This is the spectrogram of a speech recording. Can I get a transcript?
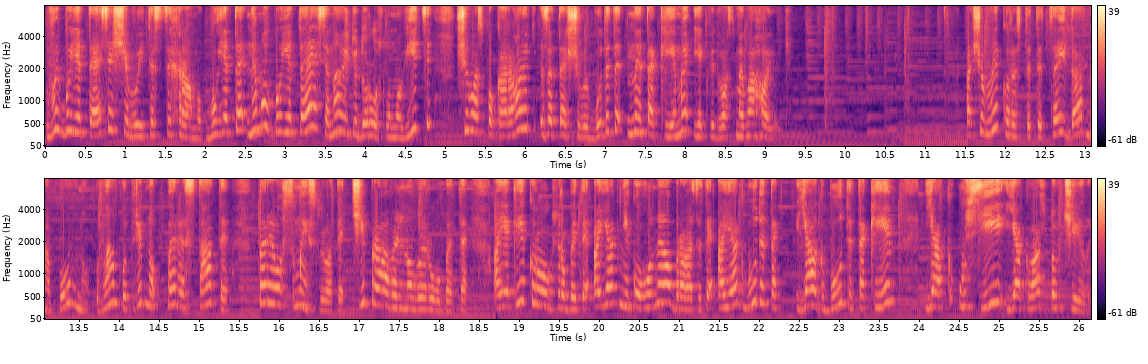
Ви боїтеся ще вийти з цих рамок, боїте, немов боїтеся навіть у дорослому віці, що вас покарають за те, що ви будете не такими, як від вас вимагають. А щоб використати цей дар наповну, вам потрібно перестати переосмислювати, чи правильно ви робите, а який крок зробити, а як нікого не образити, а як, буде так, як бути таким, як усі, як вас то вчили.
